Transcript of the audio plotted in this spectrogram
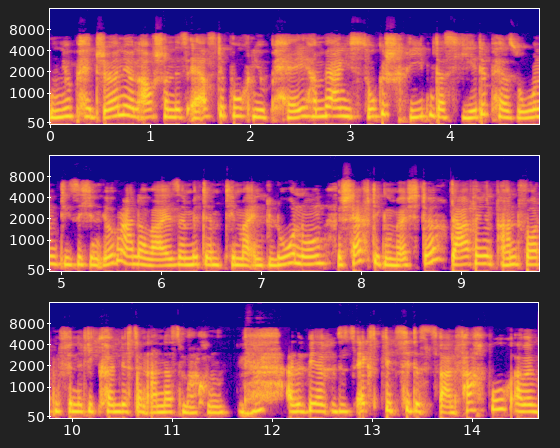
New Pay Journey und auch schon das erste Buch New Pay haben wir eigentlich so geschrieben, dass jede Person, die sich in irgendeiner Weise mit dem Thema Entlohnung beschäftigen möchte, darin Antworten findet, wie können wir es dann anders machen. Mhm. Also wir, das ist explizit, das ist zwar ein Fachbuch, aber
